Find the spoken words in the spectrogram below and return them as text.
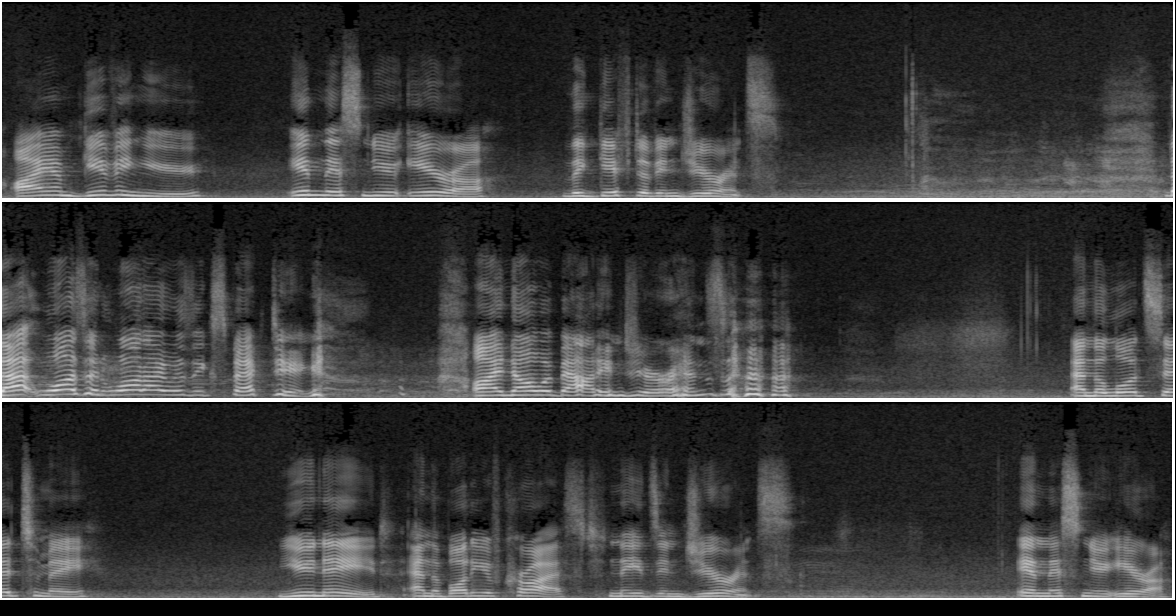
I am giving you in this new era the gift of endurance. That wasn't what I was expecting. I know about endurance. and the Lord said to me, You need, and the body of Christ needs endurance in this new era.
